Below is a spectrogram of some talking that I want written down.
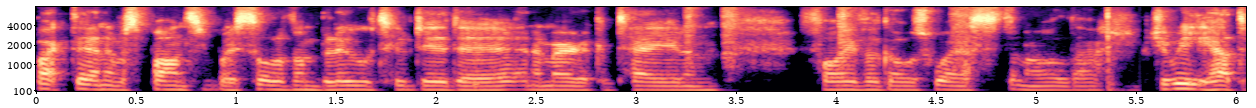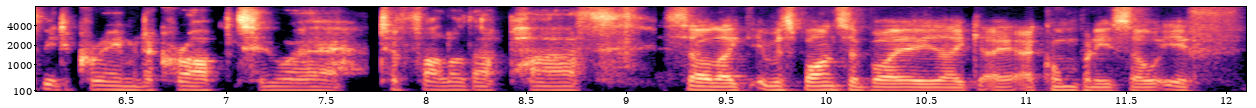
back then, it was sponsored by Sullivan Bluth, who did uh, An American Tail and Fievel Goes West and all that. But you really had to be the cream of the crop to uh, to follow that path. So, like, it was sponsored by like a, a company. So, if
